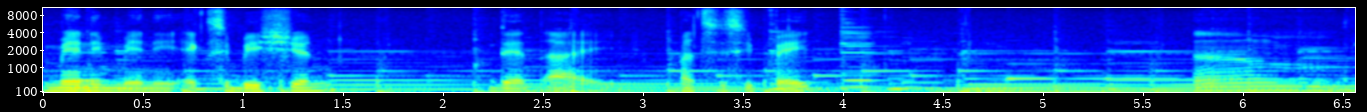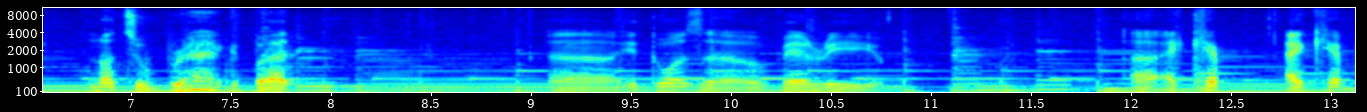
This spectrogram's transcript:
many many exhibition that i participate. Um not to brag but uh, it was a very uh, i kept i kept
